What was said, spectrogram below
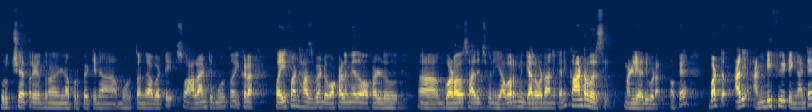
కురుక్షేత్ర యుద్ధం వెళ్ళినప్పుడు పెట్టిన ముహూర్తం కాబట్టి సో అలాంటి ముహూర్తం ఇక్కడ వైఫ్ అండ్ హస్బెండ్ ఒకళ్ళ మీద ఒకళ్ళు గొడవ సాధించుకుని ఎవరిని గెలవడానికని కాంట్రవర్సీ మళ్ళీ అది కూడా ఓకే? బట్ అది అన్డిఫీటింగ్ అంటే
